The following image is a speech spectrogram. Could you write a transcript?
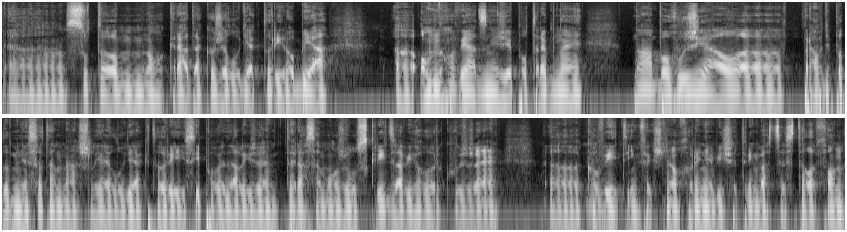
Uh, sú to mnohokrát akože ľudia, ktorí robia o mnoho viac, než je potrebné. No a bohužiaľ pravdepodobne sa tam našli aj ľudia, ktorí si povedali, že teraz sa môžu skryť za výhovorku, že COVID, infekčné ochorenie, vyšetrím vás cez telefón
